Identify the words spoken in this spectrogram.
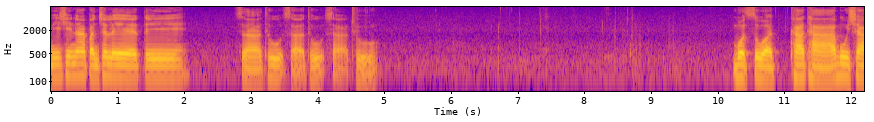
มิชินาปัญชเลติสาธุสาธุสาธุบทสวดคาถาบูชา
